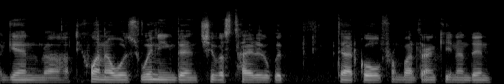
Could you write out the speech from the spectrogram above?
again, uh, Tijuana was winning, then Chivas tied it with that goal from Rankin, and then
